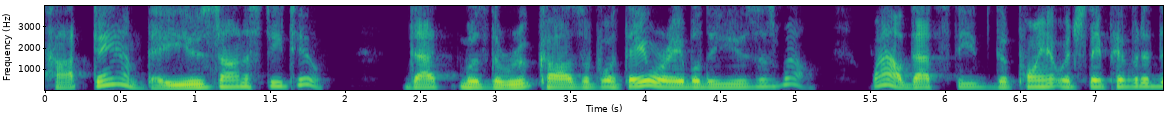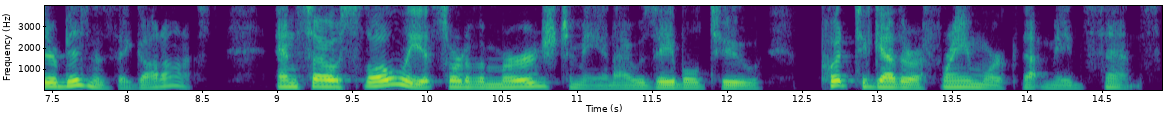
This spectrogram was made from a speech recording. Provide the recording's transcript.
hot damn, they used honesty too. That was the root cause of what they were able to use as well. Wow, that's the the point at which they pivoted their business. They got honest. And so slowly it sort of emerged to me and I was able to put together a framework that made sense.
